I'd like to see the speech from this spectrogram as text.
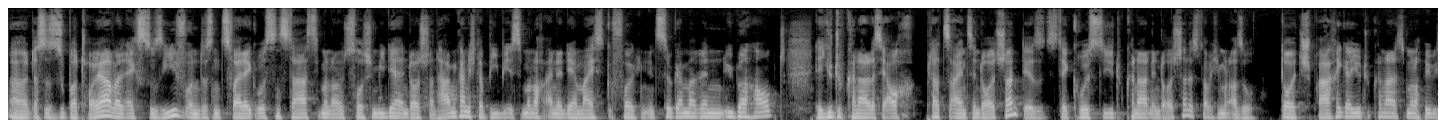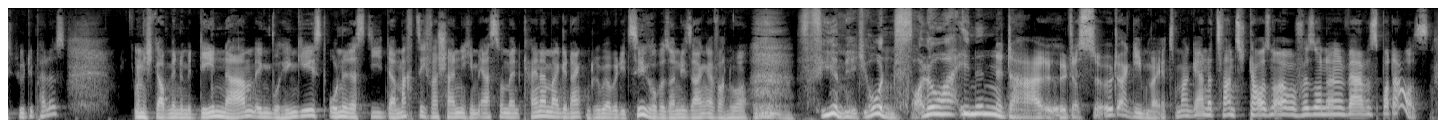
äh, das ist super teuer, weil exklusiv und das sind zwei der größten Stars, die man auf Social Media in Deutschland haben kann. Ich glaube, Bibi ist immer noch eine der meistgefolgten Instagrammerinnen überhaupt. Der YouTube-Kanal ist ja auch Platz eins in Deutschland. Der ist der größte YouTube-Kanal in Deutschland. Ist, glaube ich, immer, also deutschsprachiger YouTube-Kanal ist immer noch Bibis Beauty Palace. Und ich glaube, wenn du mit den Namen irgendwo hingehst, ohne dass die, da macht sich wahrscheinlich im ersten Moment keiner mal Gedanken drüber über die Zielgruppe, sondern die sagen einfach nur, vier Millionen FollowerInnen, da, äh, das, äh, da geben wir jetzt mal gerne 20.000 Euro für so einen Werbespot aus.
